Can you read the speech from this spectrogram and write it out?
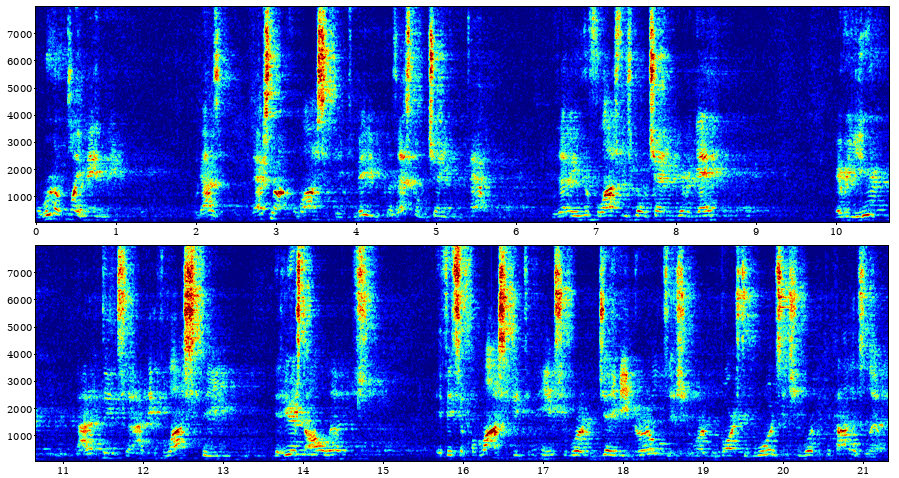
Or we're going to play man-man. Well, guys, that's not philosophy to me because that's going to change talent. Does that mean your philosophy is going to change every game? Every year? I don't think so. I think philosophy adheres to all levels. If it's a philosophy to me, it should work with JV girls, it should work with varsity boys, it should work at the college level.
